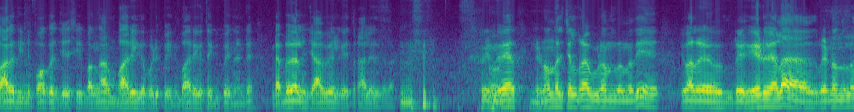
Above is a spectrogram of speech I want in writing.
బాగా దీన్ని ఫోకస్ చేసి బంగారం భారీగా పడిపోయింది భారీగా తగ్గిపోయింది అంటే డెబ్బై వేల నుంచి యాభై వేలకి అయితే రాలేదు కదా. రెండు వేల రెండు వందల చిల్లర మూడు వందలు ఉన్నది. ఇవాళ ఏడు వేల రెండు వందలు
